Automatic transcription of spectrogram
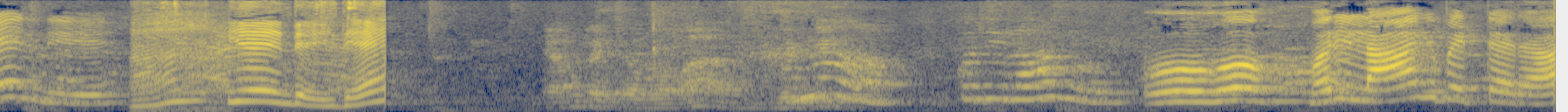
ఏంది? ఓహో మరి లాగి పెట్టారా?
